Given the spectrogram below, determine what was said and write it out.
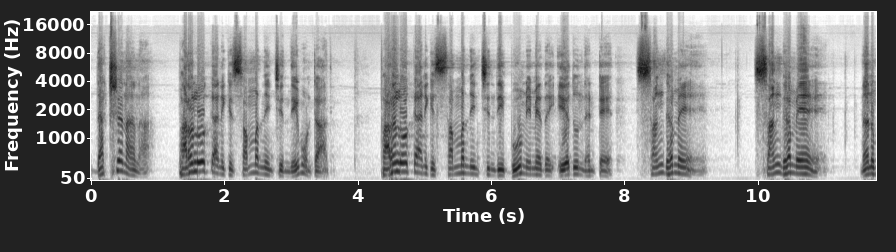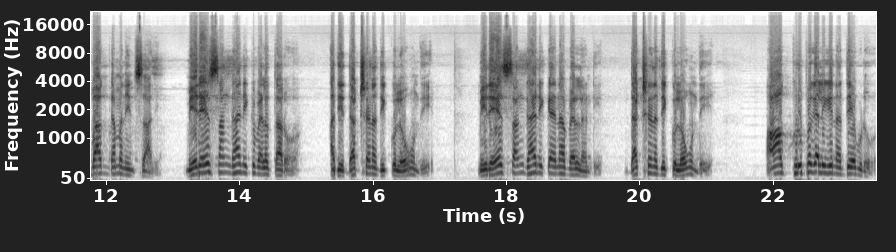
దక్షిణాన పరలోకానికి సంబంధించింది ఉంటుంది. పరలోకానికి సంబంధించింది భూమి మీద ఏదుందంటే సంఘమే. సంఘమే నన్ను బాగా గమనించాలి. మీరే సంఘానికి వెళతారో అది దక్షిణ దిక్కులో ఉంది. మీరే సంఘానికైనా వెళ్ళండి. దక్షిణ దిక్కులో ఉంది. ఆ కృప కలిగిన దేవుడు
